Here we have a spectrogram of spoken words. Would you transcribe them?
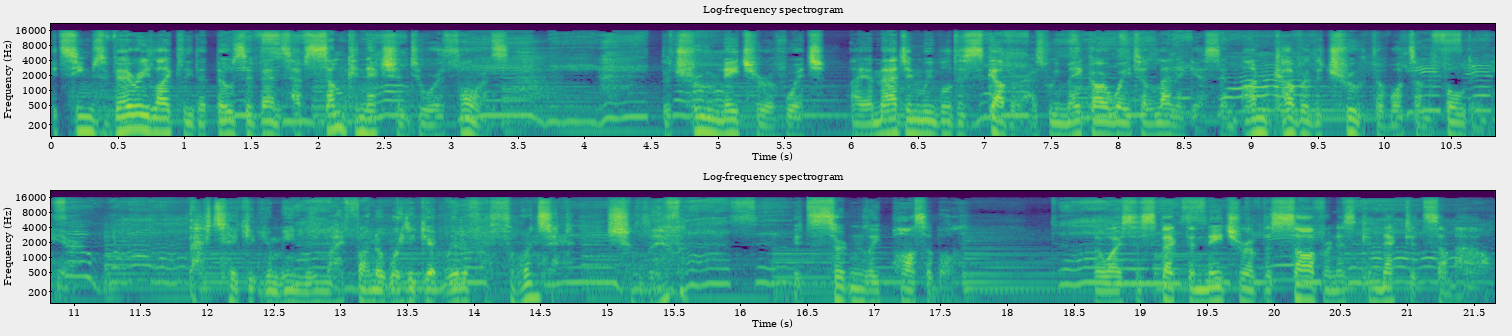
it seems very likely that those events have some connection to her thorns. The true nature of which, I imagine we will discover as we make our way to Lenegis and uncover the truth of what's unfolding here. I take it you mean we might find a way to get rid of her thorns and she'll live? It's certainly possible. Though I suspect the nature of the Sovereign is connected somehow.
